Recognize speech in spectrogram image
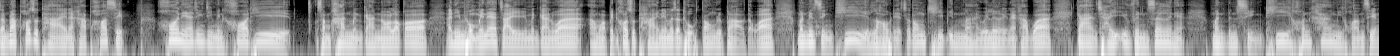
สำหรับข้อสุดท้ายนะครับข้อ 10 ข้อนี้จริงๆเป็นข้อที่สำคัญเหมือนกันเนาะแล้วก็อันนี้ผมไม่แน่ใจเหมือนกันว่าเอามาเป็นข้อสุดท้ายเนี่ยมันจะถูกต้องหรือเปล่า แต่ว่ามันเป็นสิ่งที่เราเนี่ยจะต้อง keep in mind ไว้เลยนะครับว่าการใช้อินฟลูเอนเซอร์เนี่ยมันเป็นสิ่งที่ค่อนข้างมีความเสี่ยง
